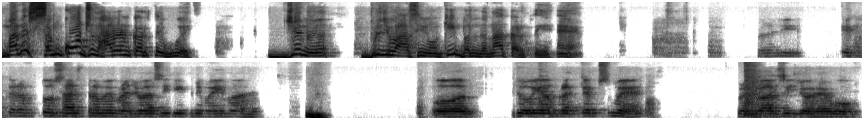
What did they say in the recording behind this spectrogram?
माने संकोच धारण करते हुए जिन ब्रजवासियों की वंदना करते हैं। एक तरफ़ तो शास्त्र में ब्रजवासी की इतनी महिमा है। हम्म। और जो यहाँ प्रत्यक्ष में ब्रजवासी जो है वो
